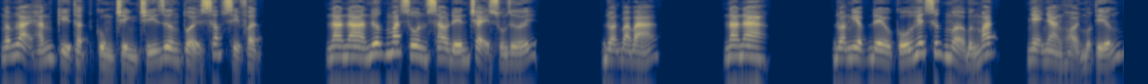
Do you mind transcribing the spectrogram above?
ngẫm lại hắn kỳ thật cùng trình trí dương tuổi sắp xỉ phật. Nana nước mắt xôn sao đến chảy xuống dưới. Đoạn bà bá. Nana. Đoạn nghiệp đều cố hết sức mở bừng mắt, nhẹ nhàng hỏi một tiếng.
